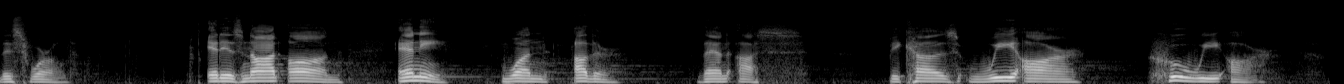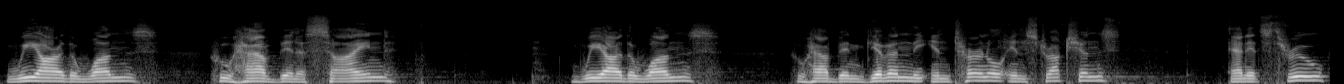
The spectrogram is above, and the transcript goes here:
this world. It is not on any one other than us because we are who we are. We are the ones who have been assigned. We are the ones who have been given the internal instructions, and it's through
